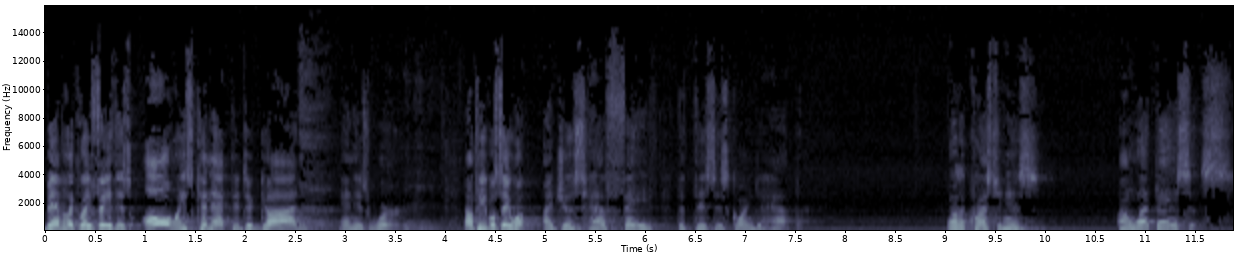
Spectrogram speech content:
Biblically, faith is always connected to God and His Word. Now, people say, well, I just have faith that this is going to happen. Well, the question is, on what basis?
